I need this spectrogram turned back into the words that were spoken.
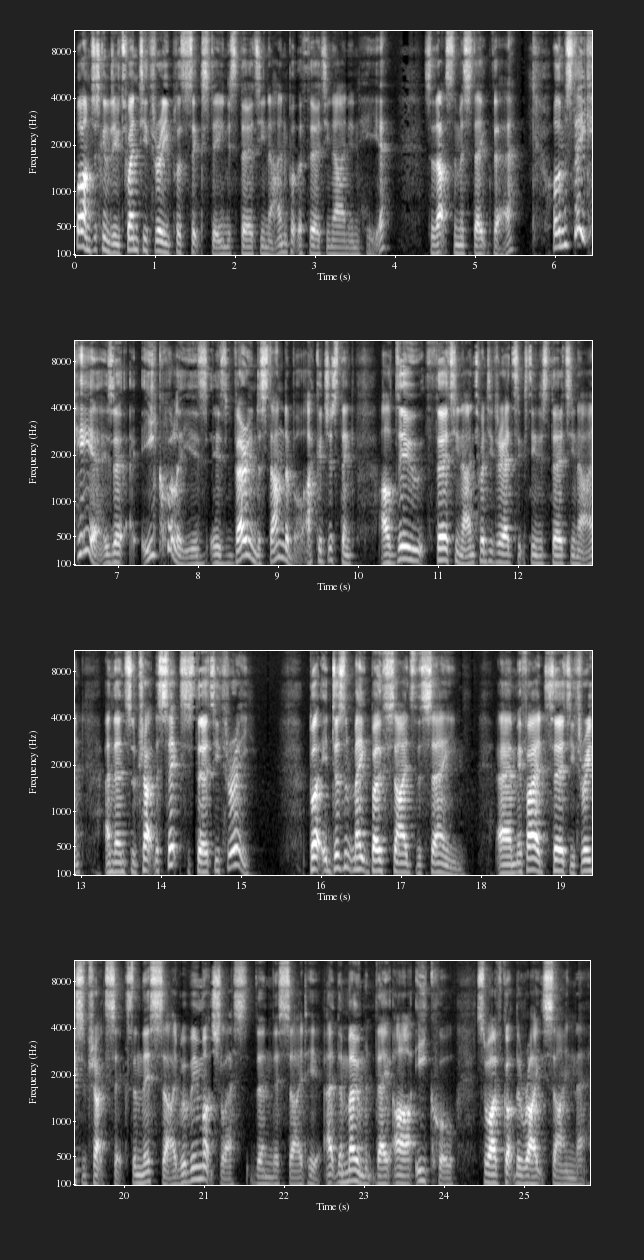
well, I'm just going to do 23 plus 16 is 39 and put the 39 in here. So that's the mistake there. Well, the mistake here is a, equally is, is very understandable. I could just think, I'll do 39, 23 add 16 is 39, and then subtract the 6 is 33. But it doesn't make both sides the same. Um, if I had 33 subtract 6, then this side would be much less than this side here. At the moment, they are equal, so I've got the right sign there.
